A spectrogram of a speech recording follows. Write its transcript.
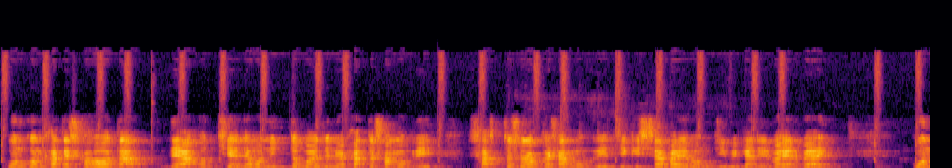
কোন কোন খাতে সহায়তা দেয়া হচ্ছে, যেমন নিত্য প্রয়োজনীয় খাদ্য সামগ্রী, স্বাস্থ্য সুরক্ষা সামগ্রী, চিকিৎসা ব্যয় এবং জীবিকা নির্বাহের ব্যয়, কোন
